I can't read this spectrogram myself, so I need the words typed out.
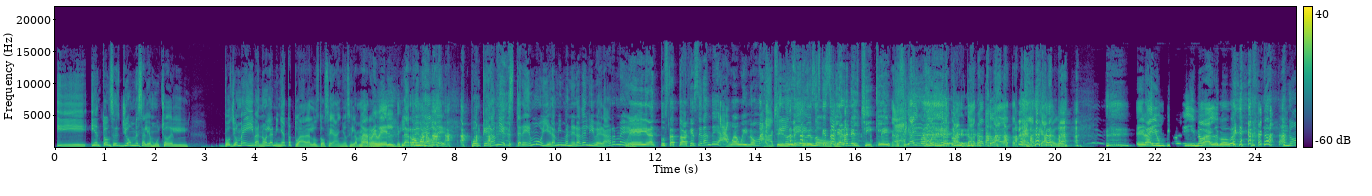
Y, y entonces yo me salía mucho del... Pues yo me iba, ¿no? La niña tatuada a los 12 años y la La madre. rebelde. La ¿Cómo no? rebelde. Porque era mi extremo y era mi manera de liberarme. Güey, eran, tus tatuajes eran de agua, güey, no manches. Aquí lo De esos tengo. que salían en el chicle. Así, ay, vamos a un tatuaje. Toda tatuada, tatuada la cara, güey. Era ahí un piolín o algo, güey. No,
